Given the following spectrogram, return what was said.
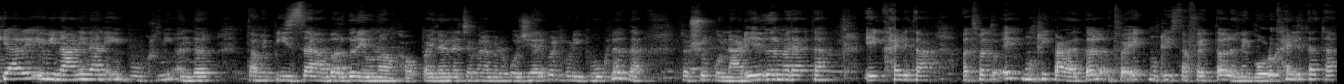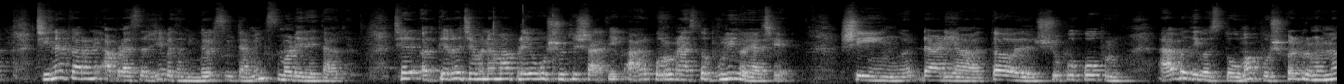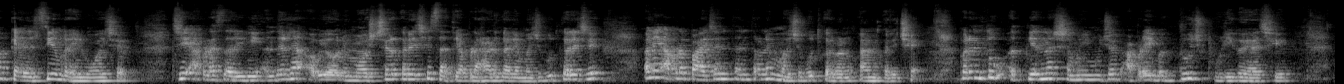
ક્યારે એવી નાની નાની ભૂખની અંદર તમે પીઝા બર્ગર એવું ન ખાઓ. પહેલાંના જમાનામાં લોકો જ્યારે પણ થોડી ભૂખ લાગતા, તો કોઈ નાળિયેર ઘરમાં રાખતા, એ ખાઈ લેતા, અથવા તો એક મુઠ્ઠી કાળા તલ અથવા એક મુઠ્ઠી સફેદ તલ અને ગોળ ખાઈ લેતા હતા, જેના કારણે આપણા શરીરને બધા મિનરલ્સ વિટામિન્સ મળી રહેતા હતા. જ્યારે અત્યારના જમાનામાં આપણે એવું શુદ્ધ સાત્વિક આહાર કોરો નાસ્તો ભૂલી ગયા છે શીંગ, ડાળિયા, તલ સૂકું કોપરું આ બધી વસ્તુઓમાં પુષ્કળ પ્રમાણમાં કેલ્શિયમ રહેલું હોય છે. જે આપણા શરીરની અંદરના અવયવોને મોઇશ્ચર કરે છે, સાથે આપણા હાડકાને મજબૂત કરે છે અને આપણા પાચન તંત્રને મજબૂત કરવાનું કામ કરે છે. પરંતુ અત્યારના સમય મુજબ આપણે બધું જ ભૂલી ગયા છીએ.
